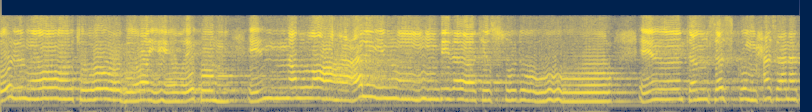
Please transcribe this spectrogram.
قل موتوا بغيظكم إن الله عليم بذات الصدور إن تمسسكم حسنة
